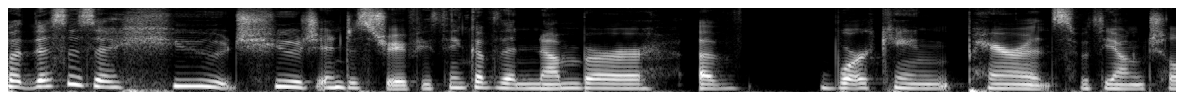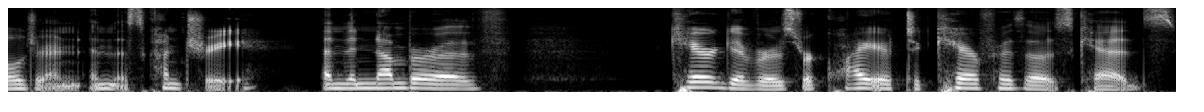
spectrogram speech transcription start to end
But this is a huge, huge industry. If you think of the number of working parents with young children in this country and the number of caregivers required to care for those kids,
